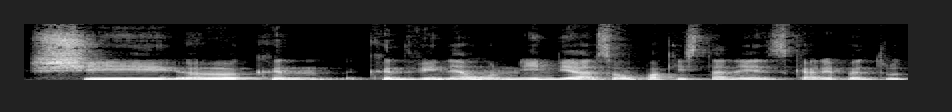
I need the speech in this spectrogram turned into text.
Și uh, când, când vine un indian sau un pakistanez care pentru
